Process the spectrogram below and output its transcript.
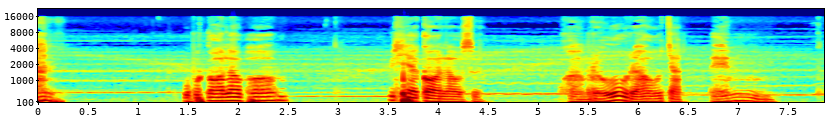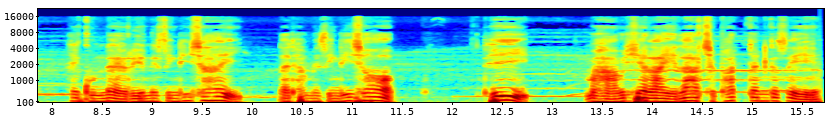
ชัน อุปกรณ์เราพร้อม วิทยากรเราสุด ความรู้เราจัดเต็ม ให้คุณได้เรียนในสิ่งที่ใช่ ได้ทำในสิ่งที่ชอบ ที่มหาวิทยาลัยราชภัฏจันทร์เกษม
